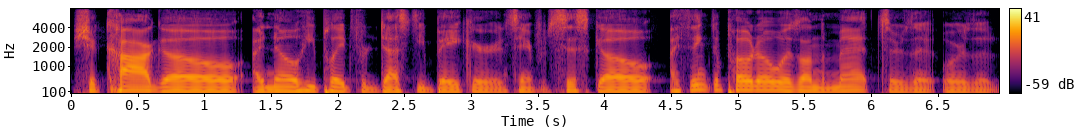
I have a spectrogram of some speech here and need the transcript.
Chicago. I know he played for Dusty Baker in San Francisco. I think Dipoto was on the Mets or the or the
